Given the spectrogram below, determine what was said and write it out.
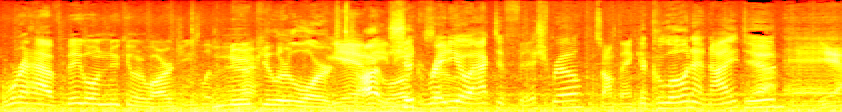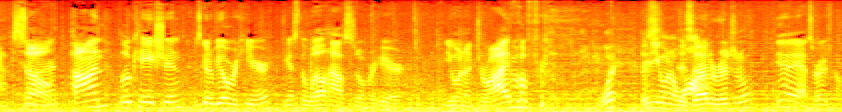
and We're gonna have big old nuclear largies living. Nuclear largies. Yeah, I baby. love Should the sound radioactive fish, bro? That's what I'm thinking. They're glowing at night, dude. Yeah. Yeah. So son. pond location is gonna be over here. I guess the well house is over here. You want to drive over? of it. What? Or do you wanna walk? Is that original? yeah, yeah, it's original.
